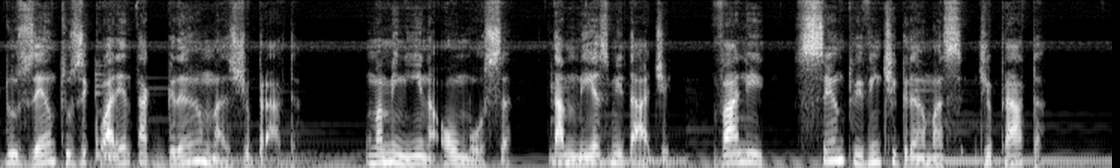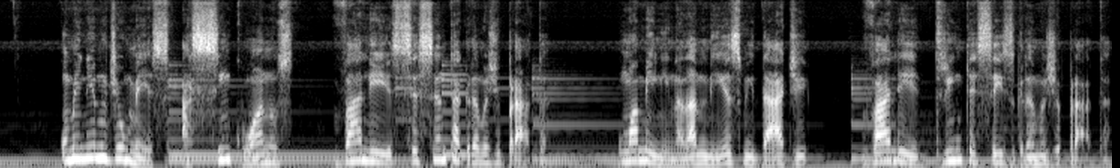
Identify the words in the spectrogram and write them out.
240 gramas de prata. Uma menina ou moça da mesma idade vale 120 gramas de prata. Um menino de um mês a 5 anos vale 60 gramas de prata. Uma menina da mesma idade vale 36 gramas de prata.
